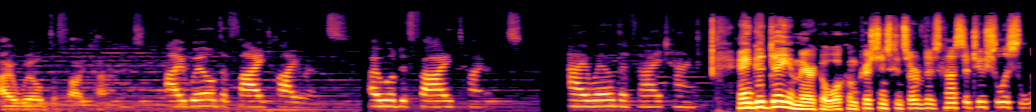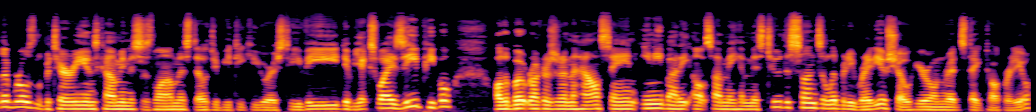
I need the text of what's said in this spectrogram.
I will defy tyrants. I will defy tyrants. I will defy tyrants. I will defy tyrants. And good day, America. Welcome, Christians, conservatives, constitutionalists, liberals, libertarians, communists, Islamists, LGBTQ, RSTV, WXYZ people, all the boat rockers are in the house, and anybody else I may have missed to the Sons of Liberty radio show here on Red State Talk Radio,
